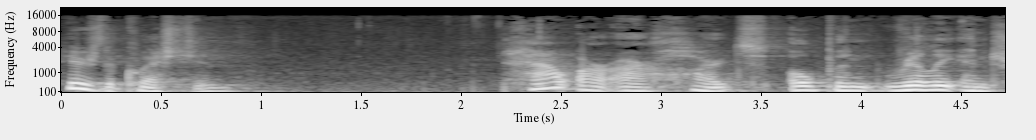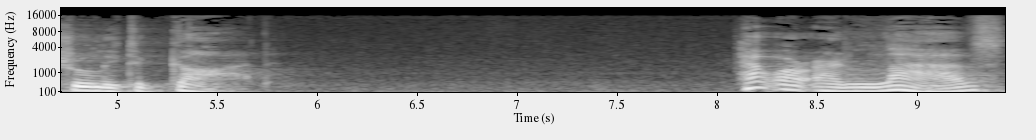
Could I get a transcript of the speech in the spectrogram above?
Here's the question How are our hearts open really and truly to God? How are our lives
